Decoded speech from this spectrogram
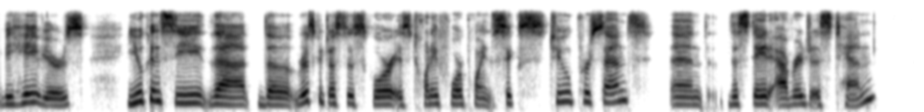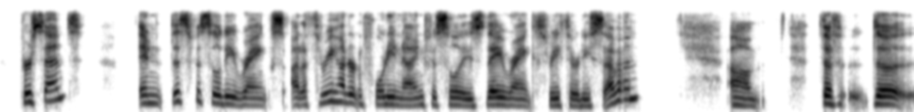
behaviors, you can see that the risk adjusted score is 24.62% and the state average is 10%. And this facility ranks out of 349 facilities, they rank 337. Um, the, the,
